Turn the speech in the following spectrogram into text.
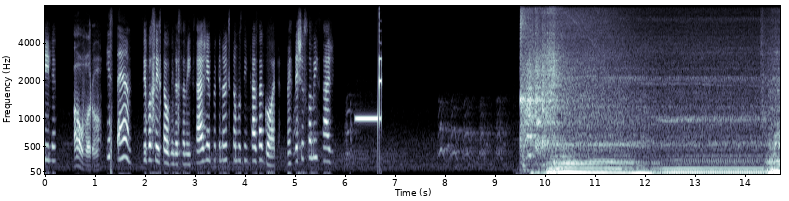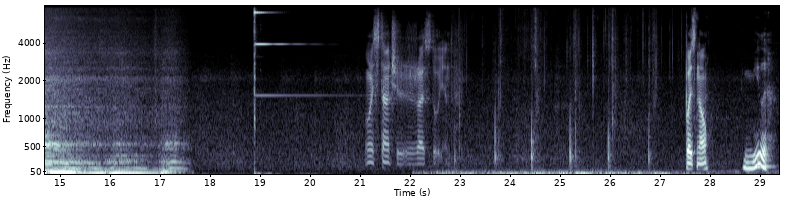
Aqui a Cecília. Álvaro, E Sam, se você está ouvindo essa mensagem é porque não estamos em casa agora, mas deixa sua mensagem. Um instante, já estou indo. Pois não? Miller?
